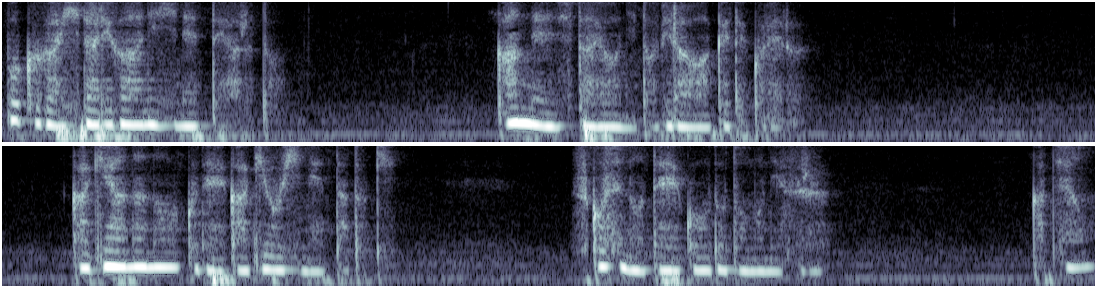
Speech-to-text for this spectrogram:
僕が左側にひねってやると観念したように扉を開けてくれる。鍵穴の奥で鍵をひねった時少しの抵抗とともにするカチャン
